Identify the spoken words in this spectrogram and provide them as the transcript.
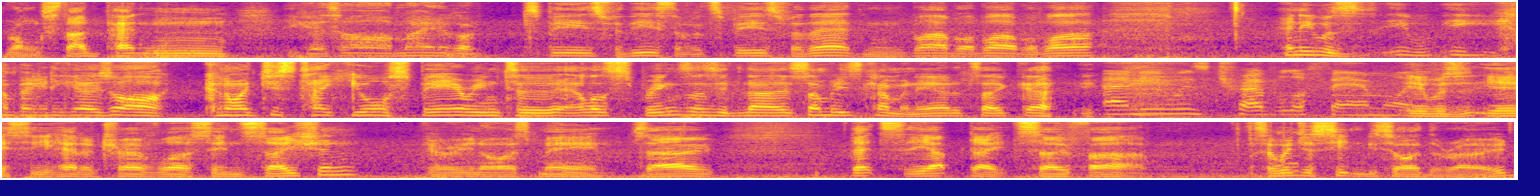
Wrong stud pattern. He goes, Oh, mate, I've got spares for this, I've got spares for that, and blah, blah, blah, blah, blah. And he was, he, he come back and he goes, Oh, can I just take your spare into Alice Springs? I said, No, somebody's coming out, it's okay. And he was traveller family. It was yes, he had a traveller sensation. Very nice man. So that's the update so far. So we're just sitting beside the road.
